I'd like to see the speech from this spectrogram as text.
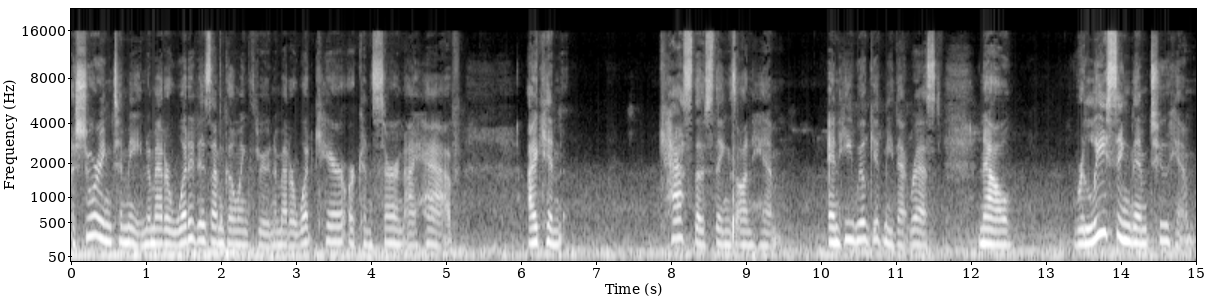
assuring to me, no matter what it is I'm going through, no matter what care or concern I have, I can cast those things on him, and he will give me that rest. Now, releasing them to him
